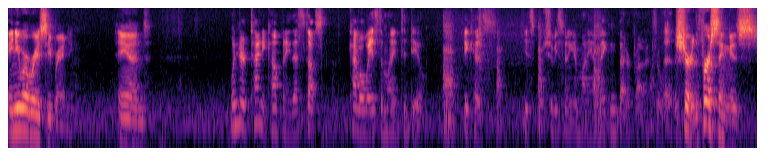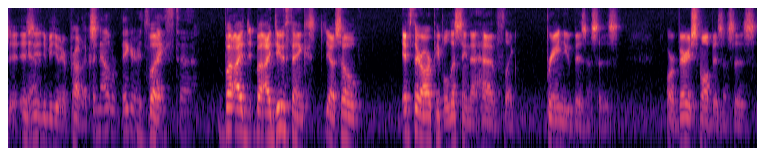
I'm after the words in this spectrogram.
anywhere where you see branding, and When you're a tiny company, that stuff's kind of a waste of money to do because you should be spending your money on making better products or whatever. sure, the first thing is is Yeah. you need to be doing your products. But now that we're bigger, it's But- nice to. but I but I do think you know so if there are people listening that have like brand new businesses or very small businesses,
